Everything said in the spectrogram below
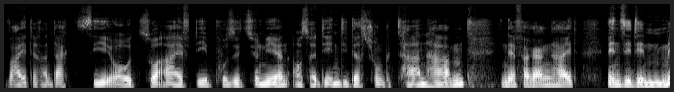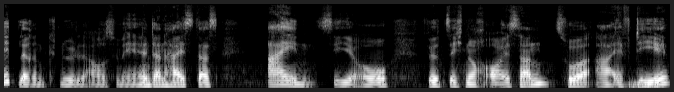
weiterer DAX-CEO zur AfD positionieren, außer denen, die das schon getan haben in der Vergangenheit. Wenn Sie den mittleren Knödel auswählen, dann heißt das, ein CEO wird sich noch äußern zur AfD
